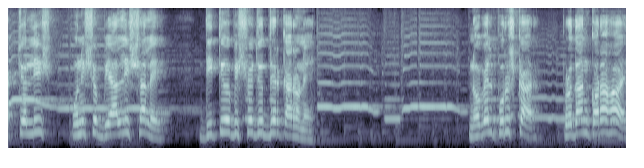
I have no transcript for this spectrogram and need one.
একচল্লিশ, উনিশশো বিয়াল্লিশ সালে দ্বিতীয় বিশ্বযুদ্ধের কারণে নোবেল পুরস্কার প্রদান করা হয়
